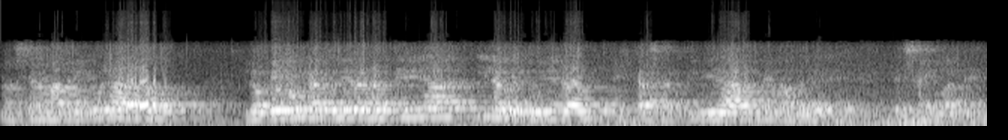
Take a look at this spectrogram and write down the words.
no se han matriculado, los que nunca tuvieron actividad y los que tuvieron escasa actividad, menos de, de 6 materias.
